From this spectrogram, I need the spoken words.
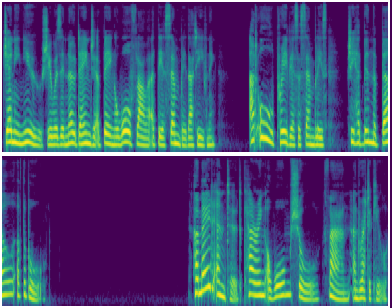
Jenny knew she was in no danger of being a wallflower at the assembly that evening. At all previous assemblies, she had been the belle of the ball. Her maid entered carrying a warm shawl, fan, and reticule.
